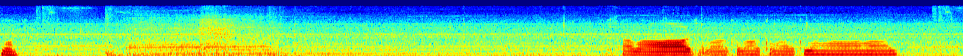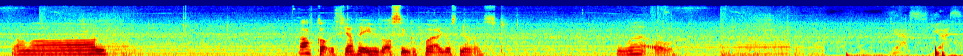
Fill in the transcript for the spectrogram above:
Come on. Come on, come on, come on, come on, come on. Come on. I've got this, I haven't even got a single point, I just noticed. Well, Yes, yes,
